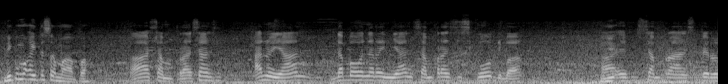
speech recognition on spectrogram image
Hindi ko makita sa mapa. Ah, San Francisco. Ano yan? Davao na rin yan. San Francisco, di ba? Ah, eh, San Francisco. Pero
